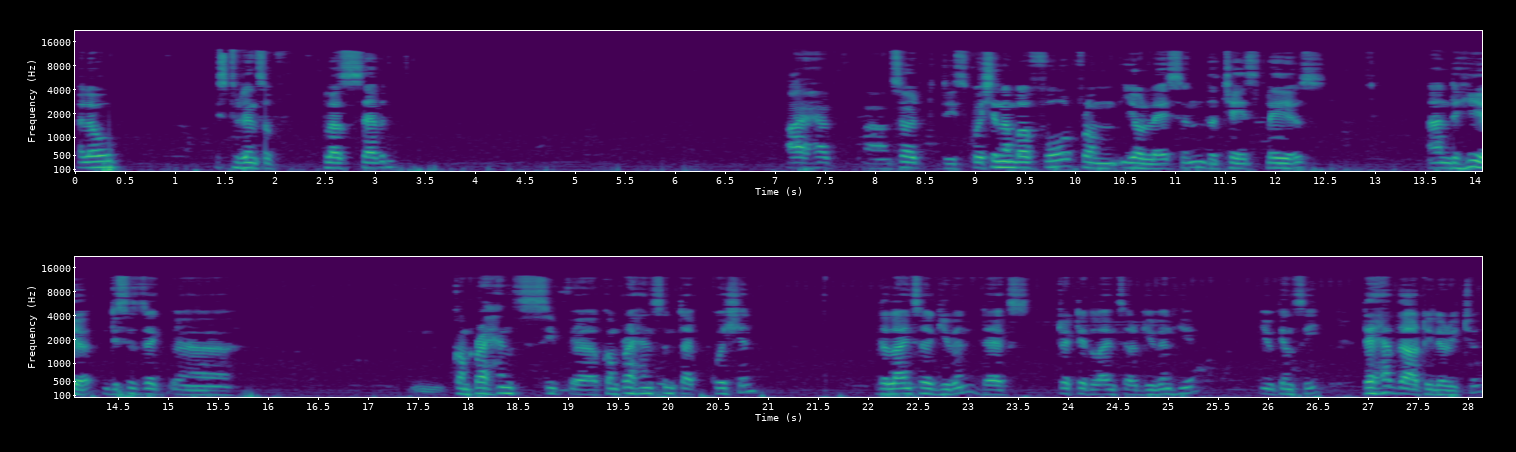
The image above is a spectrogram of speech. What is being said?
Hello, students of class 7. I have answered this question number 4 from your lesson, the chess players. And here, this is a uh, comprehensive uh, comprehension type question. The lines are given, the extracted lines are given here. You can see they have the artillery too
